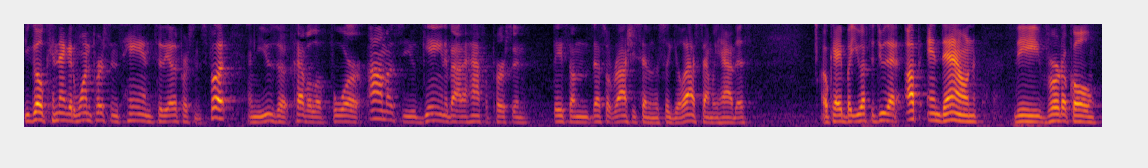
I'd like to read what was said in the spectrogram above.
you go connected one person's hand to the other person's foot, and you use a chevel of four amas, so you gain about a half a person based on, that's what Rashi said in the Sugya last time we had this. Okay, but you have to do that up and down the vertical,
